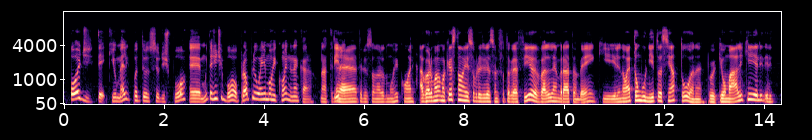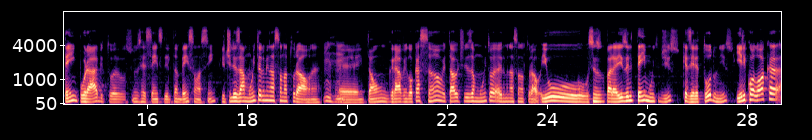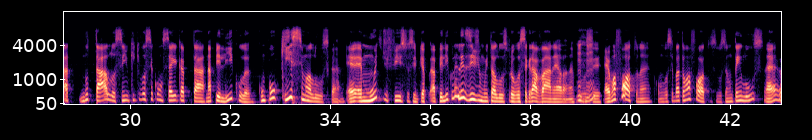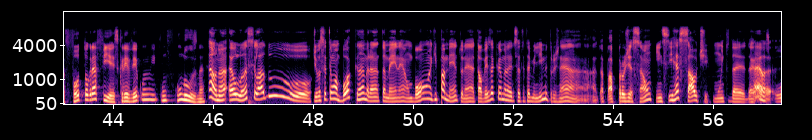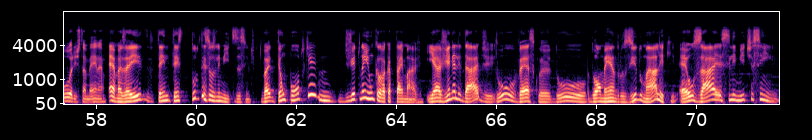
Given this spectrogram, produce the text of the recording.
pode ter, que o Melick pode ter o seu dispor. É, muita gente boa. O próprio Ennio Morricone, né, cara? Na trilha. É, trilha sonora do Morricone. Agora, uma, uma questão aí sobre a direção de fotografia, vale lembrar também que ele não é tão bonito assim à toa, né? Porque o Malik, ele, ele tem por hábito, os filmes recentes dele também são assim, de utilizar muito a iluminação natural, né? Uhum. É, então, grava em locação e tal, utiliza muito a iluminação natural. E o, o Cinza do Paraíso, ele tem muito disso, quer dizer, ele é todo nisso. E ele coloca a, no talo, assim, o que, que você consegue captar na película com pouquíssima luz, cara. É, é muito difícil, assim, porque a, a película, ela exige muita luz para você gravar nela, né? Uhum. Você, é uma foto, né? Como você bater uma foto. Se você não tem luz, é fotografia, escrever com, com, com luz, né? Não, não, é o lance lá do... de você ter uma boa câmera né, também, né? Um bom equipamento, né? Talvez a câmera de 70mm, né? A, a, a, projeção em si ressalte muito da, da é, das cores também, né? É, mas aí tem, tem, tudo tem seus limites, assim. Tipo, vai ter um ponto que de jeito nenhum que ela vai captar a imagem. E a genialidade do Vescler, do, do Almendros e do Malik é usar esse limite, assim,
